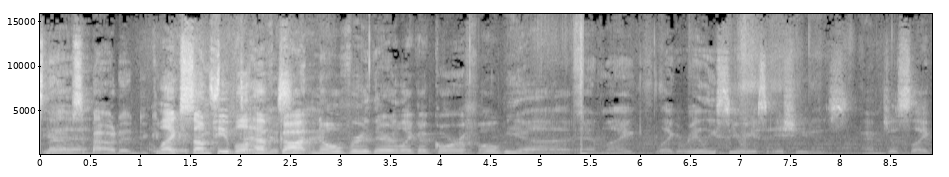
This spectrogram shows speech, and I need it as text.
snaps Yeah. about it. You can like it some people have gotten over their like agoraphobia and like like really serious issues and just like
